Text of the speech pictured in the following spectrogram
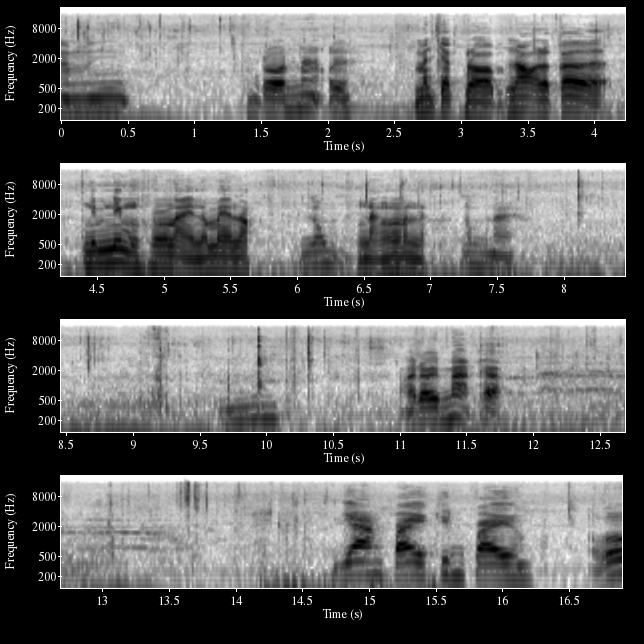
นะมันร้อนมากเลย มันจะกรอบนอกแล้วก็นิ่มๆข้างในนะแม่เนาะนุ่มหนังมันอะนุ่มในอืมอร่อยมากค่ะ ย่างไปกินไป โอ้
